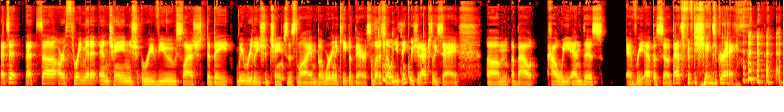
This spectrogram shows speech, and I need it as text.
That's it. That's uh, our three minute and change review slash debate. We really should change this line, but we're going to keep it there. So let us know what you think we should actually say um, about how we end this every episode. That's Fifty Shades of Grey.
